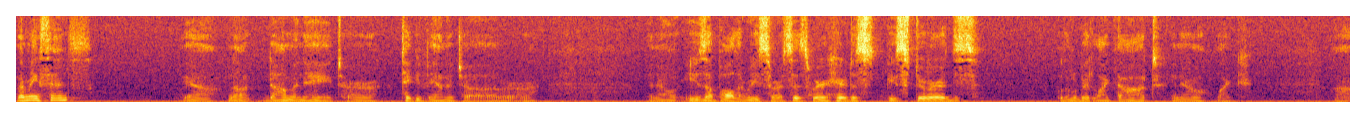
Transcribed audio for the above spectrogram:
That makes sense? Yeah, not dominate or take advantage of or, you know, use up all the resources. We're here to be stewards, a little bit like that, you know, like uh,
